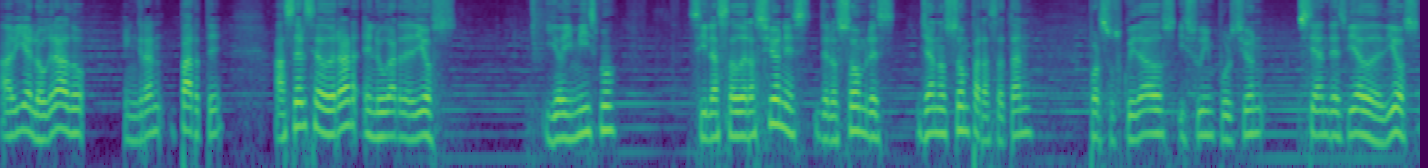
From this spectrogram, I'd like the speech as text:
había logrado, en gran parte, hacerse adorar en lugar de Dios. Y hoy mismo, si las adoraciones de los hombres ya no son para Satán, por sus cuidados y su impulsión se han desviado de Dios,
